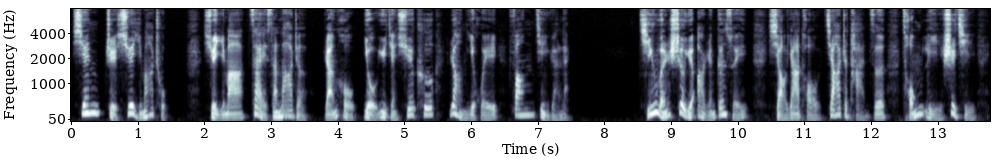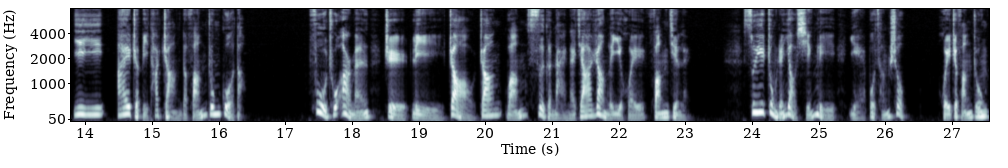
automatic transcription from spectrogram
先至薛姨妈处，薛姨妈再三拉着。然后又遇见薛科，让一回，方进园来。晴雯、麝月二人跟随，小丫头夹着毯子，从李氏起，一一挨着比她长的房中过道，复出二门，至李、赵、张、王四个奶奶家让了一回，方进来。虽众人要行礼，也不曾受。回至房中，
